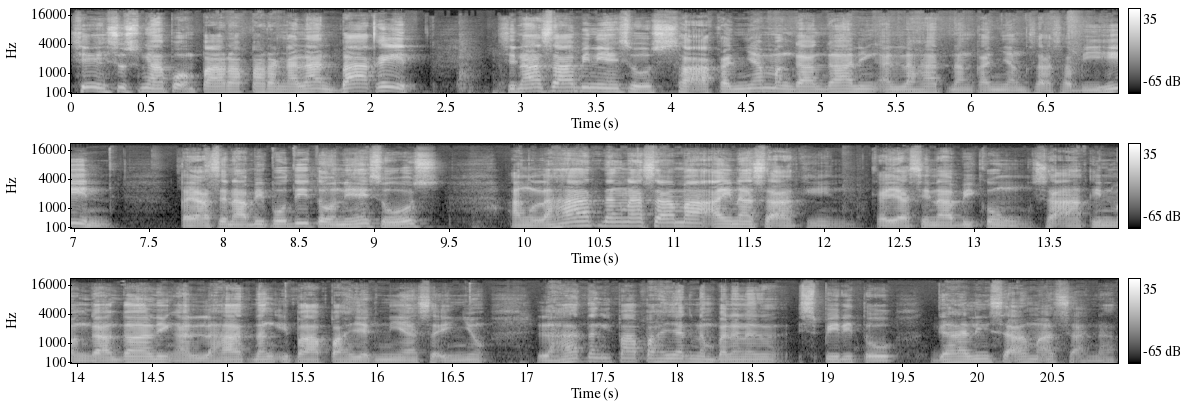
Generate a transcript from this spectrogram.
Si Jesus nga po ang para parangalan. Bakit? Sinasabi ni Jesus sa kanya manggagaling ang lahat ng kanyang sasabihin Kaya sinabi po dito ni Jesus, ang lahat ng nasa Ama ay nasa akin. Kaya sinabi kong sa akin manggagaling ang lahat ng ipapahayag niya sa inyo. Lahat ng ipapahayag ng banal na Espiritu galing sa Ama at sa Anak.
